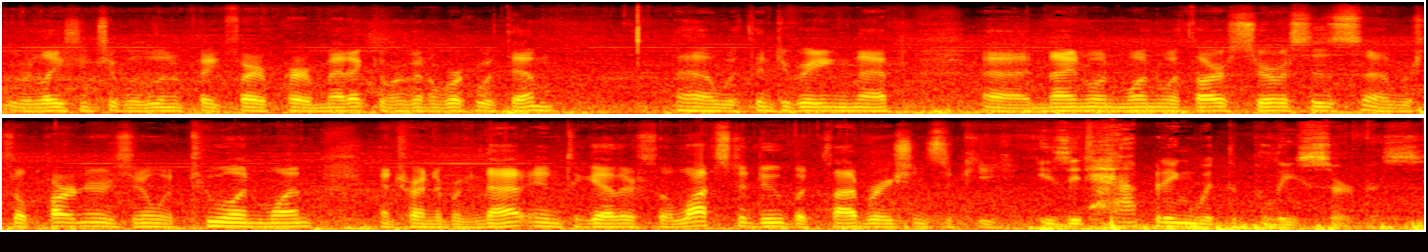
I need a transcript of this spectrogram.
relationship with Winnipeg Fire Paramedic, and we're going to work with them uh, with integrating that uh, 911 with our services. Uh, we're still partners, you know, with 211 and trying to bring that in together. So lots to do, but collaboration is the key. Is it happening with the police service?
